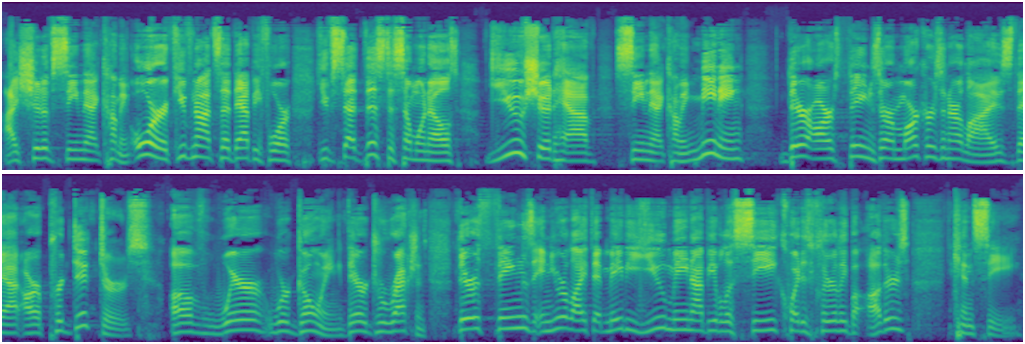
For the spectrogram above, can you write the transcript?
I should have seen that coming. Or if you've not said that before, you've said this to someone else, you should have seen that coming. Meaning, there are things, there are markers in our lives that are predictors of where we're going, their directions. There are things in your life that maybe you may not be able to see quite as clearly, but others can see.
